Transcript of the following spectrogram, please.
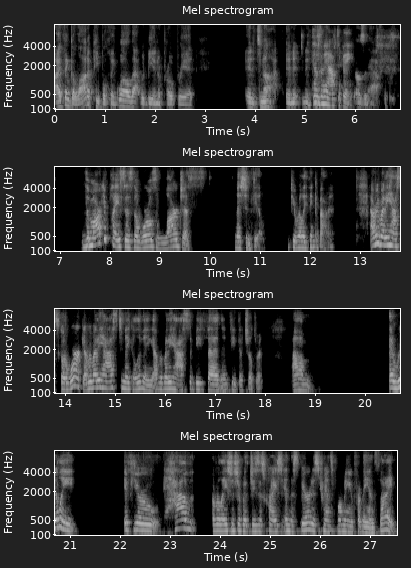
I think a lot of people think, well, that would be inappropriate. And it's not. And it, it, it doesn't have to be. It doesn't have to be. The marketplace is the world's largest mission field, if you really think about it. Everybody has to go to work. Everybody has to make a living. Everybody has to be fed and feed their children. Um, and really, if you have a relationship with Jesus Christ and the Spirit is transforming you from the inside.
